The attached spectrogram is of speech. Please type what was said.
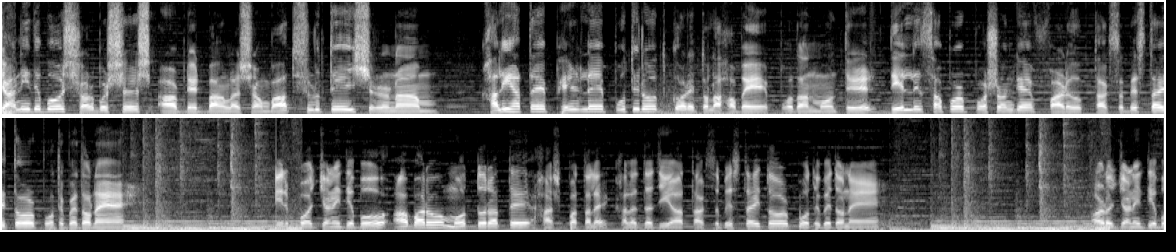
জানিয়ে দেব সর্বশেষ আপডেট বাংলা সংবাদ। শুরুতেই শিরোনাম। খালি হাতে ফিরলে প্রতিরোধ গড়ে তোলা হবে। প্রধানমন্ত্রীর দিল্লি সফর প্রসঙ্গে ফারুক থাকছে বিস্তারিত প্রতিবেদনে। এরপর জানিয়ে দেব, আবারও মধ্যরাতে হাসপাতালে খালেদা জিয়া থাকছে বিস্তারিত প্রতিবেদনে। আরও জানিয়ে দেব,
